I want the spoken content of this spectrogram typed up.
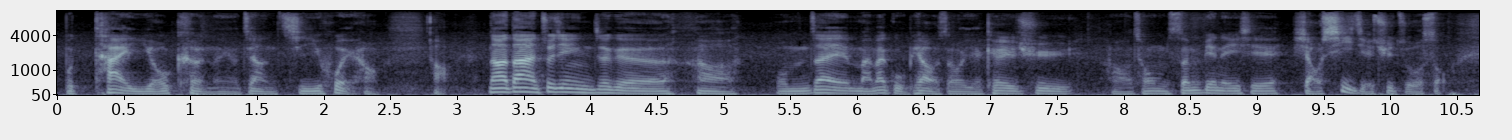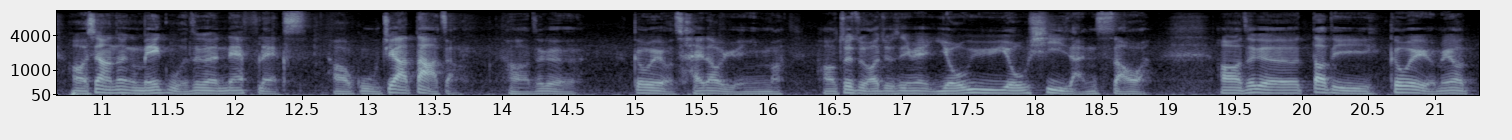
不太有可能有这样机会哈。好，那当然最近这个啊，我们在买卖股票的时候，也可以去好从我们身边的一些小细节去着手。好像那个美股的这个 Netflix，好股价大涨，好这个各位有猜到原因吗？好，最主要就是因为由于游戏燃烧啊。好，这个到底各位有没有？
